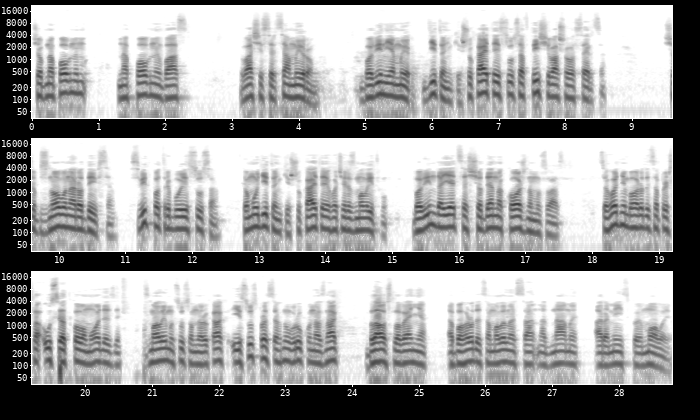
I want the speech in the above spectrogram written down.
щоб наповнив, наповнив вас, ваші серця миром, бо Він є мир. Дітоньки, шукайте Ісуса в тиші вашого серця, щоб знову народився. Світ потребує Ісуса. Тому, дітоньки, шукайте Його через молитву, бо Він дається щоденно кожному з вас. Сьогодні Богородиця прийшла у святковому одязі з малим Ісусом на руках, і Ісус простягнув руку на знак благословення, а Богородиця молилася над нами арамійською мовою.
